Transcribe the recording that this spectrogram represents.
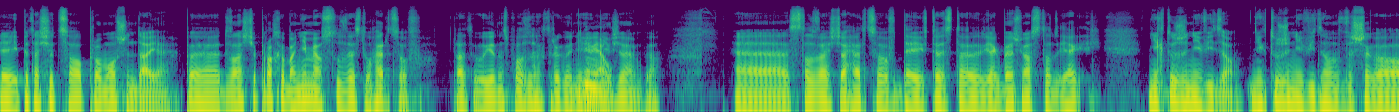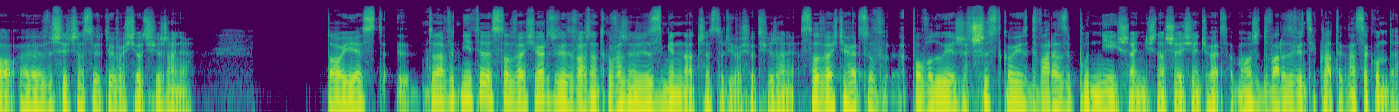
E, I pyta się, co ProMotion daje. 12 Pro chyba nie miał 120 Hz. To był jeden z powodów, dla którego nie, nie, nie wziąłem go. 120 e, Hz, Dave, to jest to, jak będziesz miał 100. Jak, niektórzy nie widzą. Niektórzy nie widzą wyższego, wyższej częstotliwości odświeżania to jest, to nawet nie tyle 120 Hz jest ważne, tylko ważne, że jest zmienna częstotliwość odświeżania. 120 Hz powoduje, że wszystko jest dwa razy płynniejsze niż na 60 Hz, masz dwa razy więcej klatek na sekundę.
